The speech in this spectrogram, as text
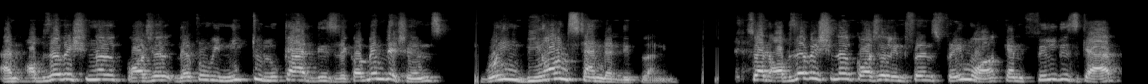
an observational causal, therefore, we need to look at these recommendations going beyond standard deep learning. So an observational causal inference framework can fill this gap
